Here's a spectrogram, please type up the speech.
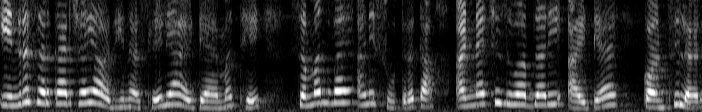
केंद्र सरकारच्या या अधीन असलेल्या आय टी आयमध्ये समन्वय आणि सूत्रता आणण्याची जबाबदारी आय टी आय कॉन्सिलर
